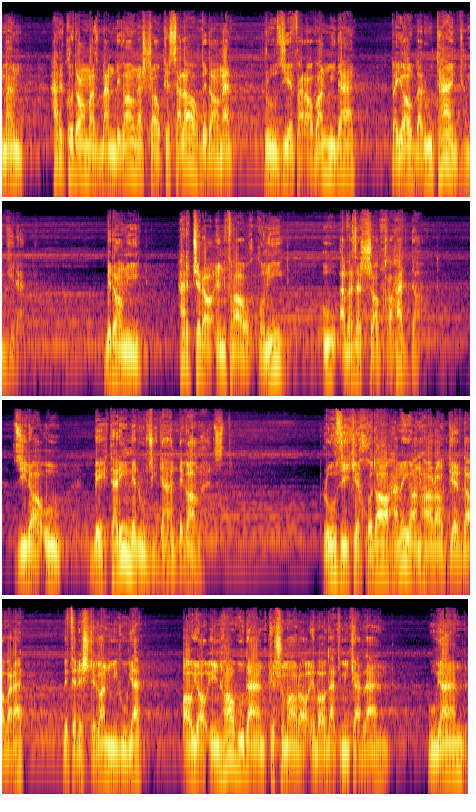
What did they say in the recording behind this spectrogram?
من هر کدام از بندگانش را که صلاح بداند روزی فراوان می‌دهد و یا بر او تنگ می‌گیرد. بدانید هر چرا انفاق کنید او عوضش را خواهد داد زیرا او بهترین روزی دهندگان است. روزی که خدا همه آنها را گرد آورد به فرشتگان می‌گوید آیا اینها بودند که شما را عبادت می‌کردند؟ گویند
